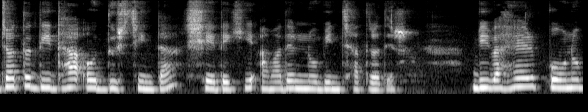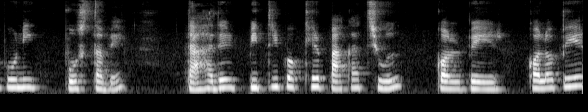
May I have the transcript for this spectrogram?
যত দ্বিধা ও দুশ্চিন্তা, সে দেখি আমাদের নবীন ছাত্রদের। বিবাহের পৌনপৌনিক প্রস্তাবে তাহাদের পিতৃপক্ষের পাকা চুল, কল্পের, কলপের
